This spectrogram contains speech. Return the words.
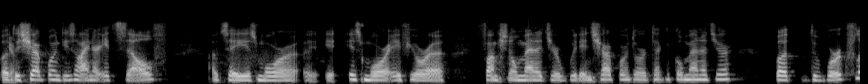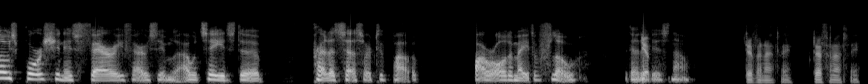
But yeah. the SharePoint Designer itself, I would say, is more is more if you're a functional manager within SharePoint or a technical manager. But the workflows portion is very, very similar. I would say it's the predecessor to Power, Power Automate or Flow that yep. it is now definitely definitely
